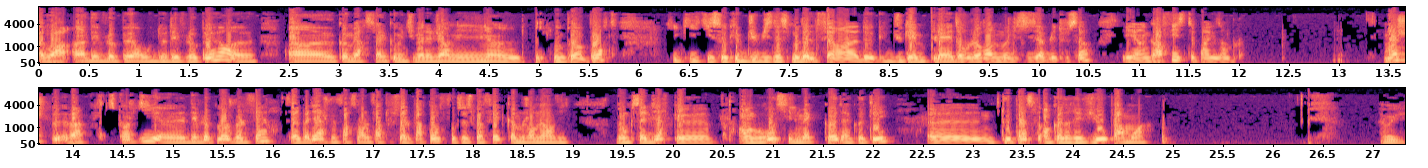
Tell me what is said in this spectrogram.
avoir un développeur ou deux développeurs, euh, un commercial, community manager, euh, peu importe, qui, qui, qui s'occupe du business model, de faire euh, de- du gameplay, de le rendre monétisable et tout ça, et un graphiste par exemple. Moi, je, enfin, quand je dis euh, développement, je veux le faire, ça veut pas dire que je veux forcément le faire tout seul. Par contre, il faut que ce soit fait comme j'en ai envie. Donc, ça veut dire que, en gros, si le mec code à côté, euh, tout passe en code review par mois. Ah oui,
